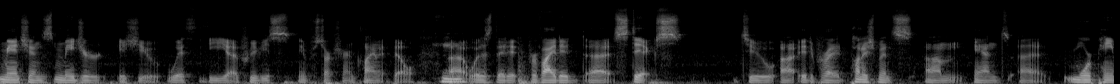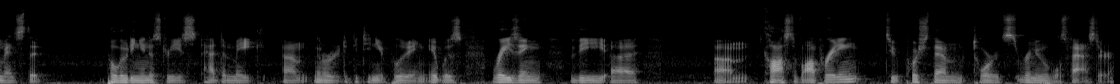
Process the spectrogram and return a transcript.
Manchin's major issue with the uh, previous infrastructure and climate bill uh, Mhm. was that it provided uh, sticks to uh, it provided punishments um, and uh, more payments that polluting industries had to make um, in order to continue polluting. It was raising the uh, um, cost of operating to push them towards renewables faster.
